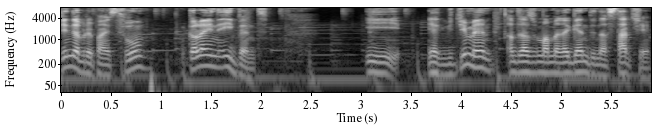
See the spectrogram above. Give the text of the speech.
Dzień dobry Państwu. Kolejny event. I jak widzimy, od razu mamy legendy na starcie.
